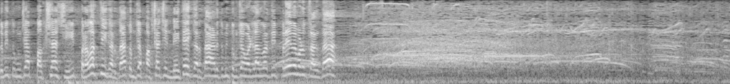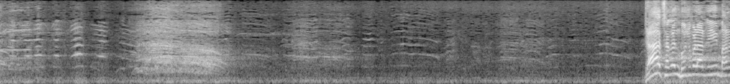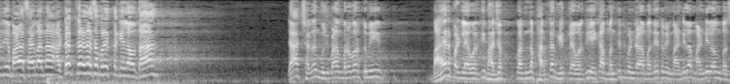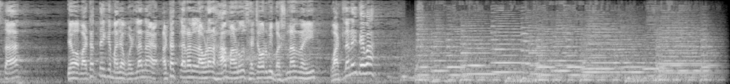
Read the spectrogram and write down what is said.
तुम्ही तुमच्या पक्षाची प्रवक्ती करता तुमच्या पक्षाची नेते करता आणि तुम्ही तुमच्या वडिलांवरती प्रेम म्हणून सांगता. ज्या छगन भुजबळांनी माननीय बाळासाहेबांना अटक करण्याचा प्रयत्न केला होता त्या छगन भुजबळांबरोबर तुम्ही बाहेर पडल्यावरती भाजपकडनं फारकत घेतल्यावरती एका मंत्रिमंडळामध्ये तुम्ही मांडीला मांडी लावून बसता तेव्हा वाटत नाही की माझ्या वडिलांना अटक करायला लावणारा हा माणूस ह्याच्यावर मी बसणार नाही. वाटलं नाही तेव्हा?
